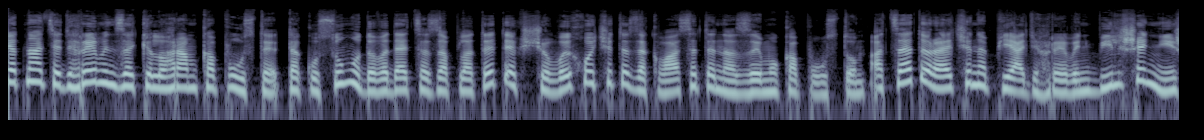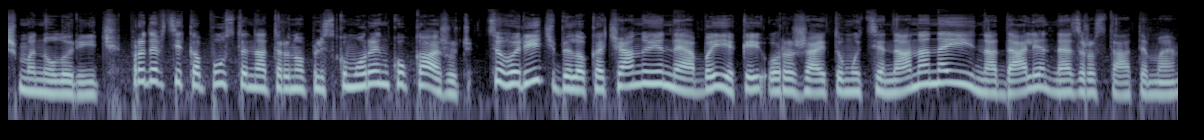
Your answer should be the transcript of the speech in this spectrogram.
15 гривень за кілограм капусти. Таку суму доведеться заплатити, якщо ви хочете заквасити на зиму капусту. А це, до речі, на 5 гривень більше ніж минулоріч. Продавці капусти на тернопільському ринку кажуть, цьогоріч білокачаної неабиякий урожай, тому ціна на неї надалі не зростатиме.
